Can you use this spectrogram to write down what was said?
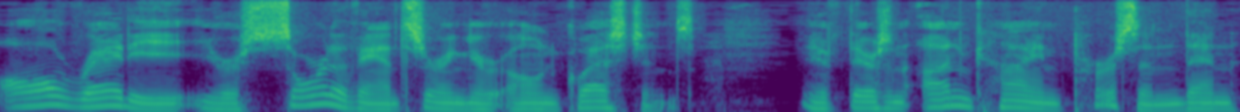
Already, you're sort of answering your own questions. If there's an unkind person, then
